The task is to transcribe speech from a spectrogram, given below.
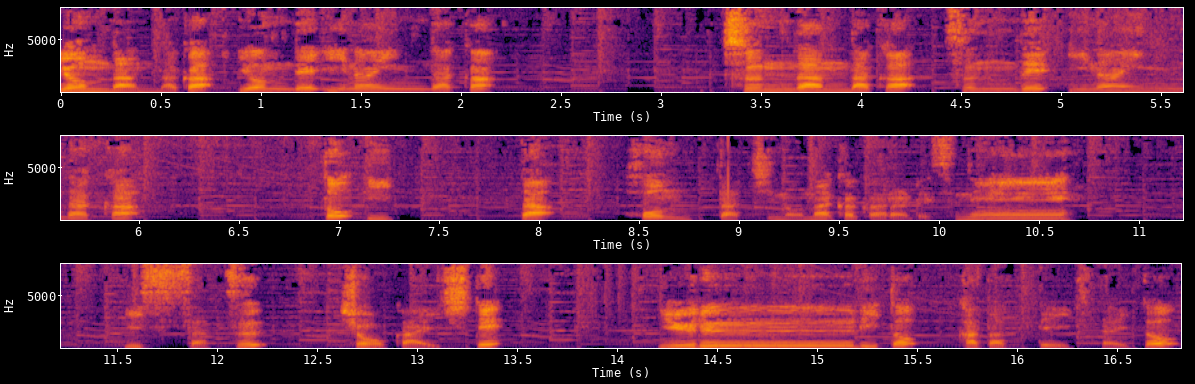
読んだんだか読んでいないんだか、積んだんだか積んでいないんだか、といった本たちの中からですね、一冊紹介して、ゆるーりと語っていきたいと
